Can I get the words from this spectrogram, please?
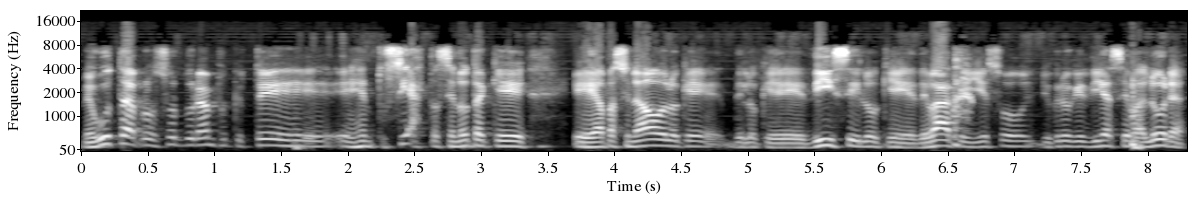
Me gusta, profesor Durán, porque usted es entusiasta, se nota que es apasionado de lo que, de lo que dice y lo que debate, y eso yo creo que hoy día se valora.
